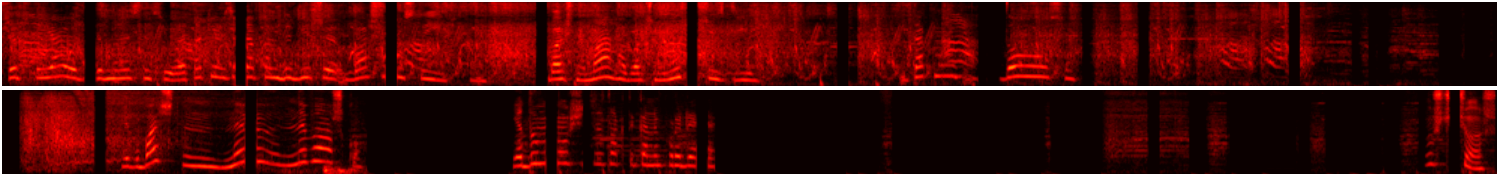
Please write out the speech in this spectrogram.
ще б стояло, де мене снесли. А так я взяв там, де більше башня стоїть. Там. Башня мага, башня лучшість дві. І так мені вдалося. Як бачите, не, не важко. Я думав, що ця тактика не пройде. Ну що ж,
